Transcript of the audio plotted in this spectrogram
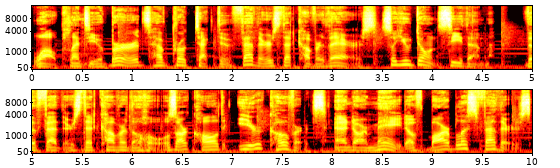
while plenty of birds have protective feathers that cover theirs, so you don't see them. The feathers that cover the holes are called ear coverts and are made of barbless feathers,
